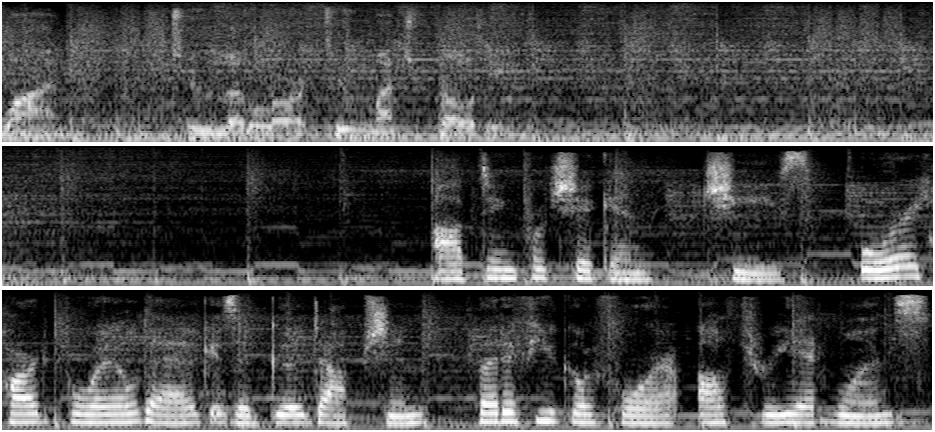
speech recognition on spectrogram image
One. Too little or too much protein. Opting for chicken, cheese, or a hard-boiled egg is a good option, but if you go for all three at once,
